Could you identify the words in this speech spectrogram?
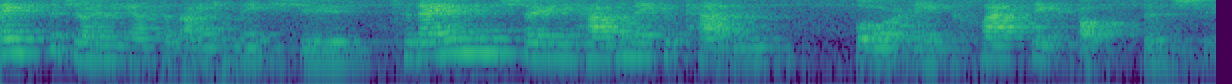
Thanks for joining us at I Can Make Shoes. Today I'm going to show you how to make a pattern for a classic Oxford shoe.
